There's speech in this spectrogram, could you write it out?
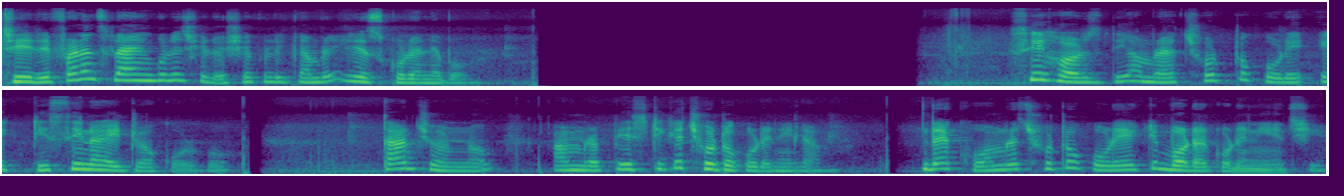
যে রেফারেন্স লাইনগুলি ছিল, সেগুলিকে আমরা ইরেজ করে নেব। সি হর্স দিয়ে আমরা ছোট্ট করে একটি সিনারি ড্র করব। তার জন্য আমরা পেজটিকে ছোট করে নিলাম। দেখো, আমরা ছোট করে একটি বর্ডার করে নিয়েছি।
